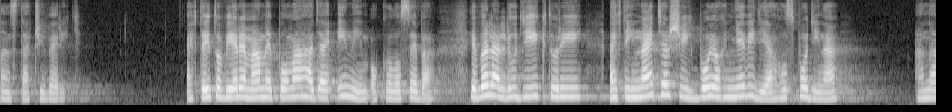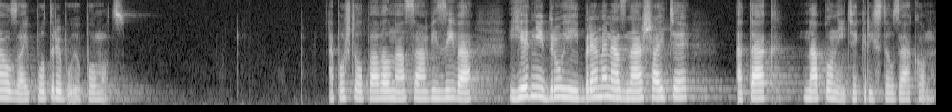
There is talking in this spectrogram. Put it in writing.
len stačí veriť. Aj v tejto viere máme pomáhať aj iným okolo seba. Je veľa ľudí, ktorí aj v tých najťažších bojoch nevidia hospodina a naozaj potrebujú pomoc. Apoštol Pavel nás sám vyzýva, jedni druhý bremena znášajte a tak naplníte Kristov zákon.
